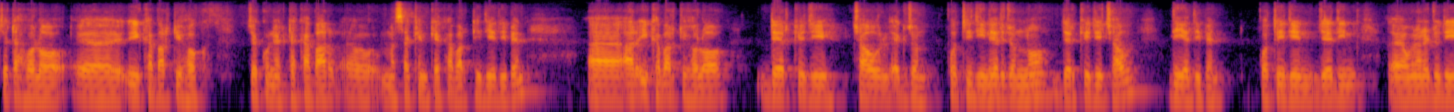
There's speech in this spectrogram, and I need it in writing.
যেটা হলো এই খাবারটি হোক যে কোনো একটা খাবার মাসাকিনকে খাবারটি দিয়ে দিবেন। আর এই খাবারটি হলো দেড় কেজি চাউল একজন প্রতিদিনের জন্য দেড় কেজি চাউল দিয়ে দিবেন। প্রতিদিন যেদিন ওনারা যদি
